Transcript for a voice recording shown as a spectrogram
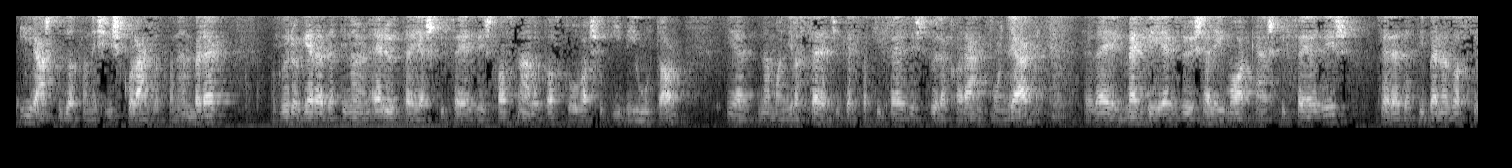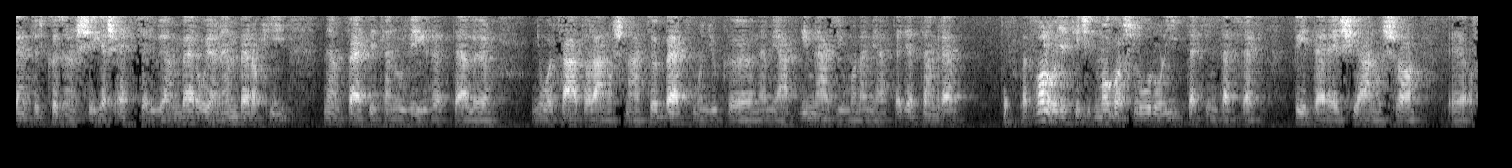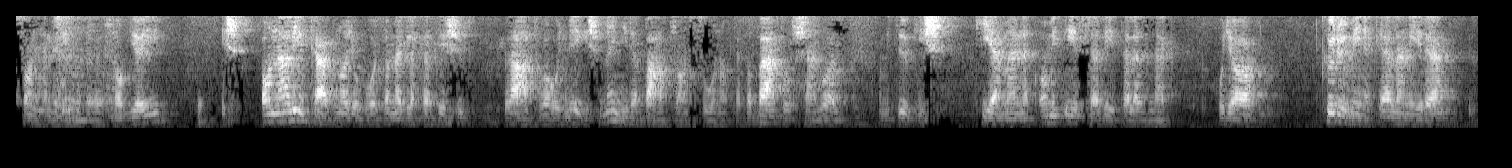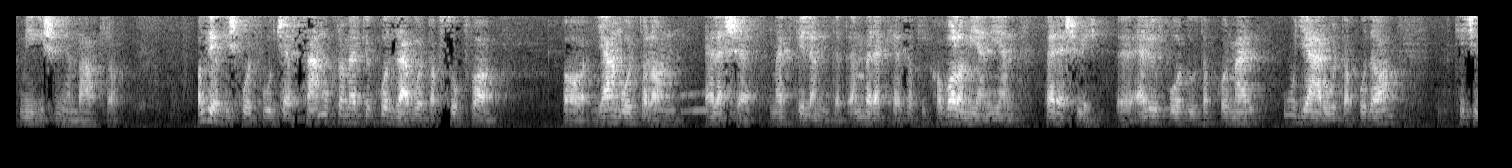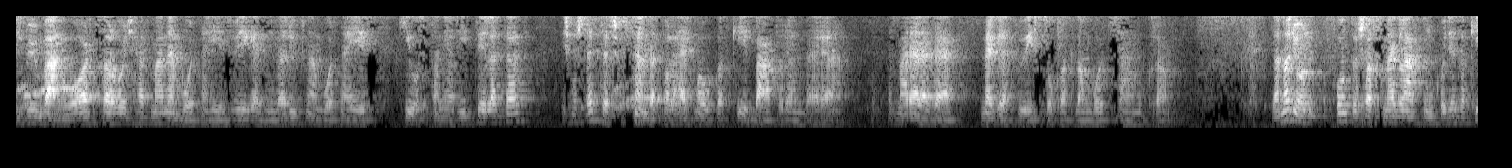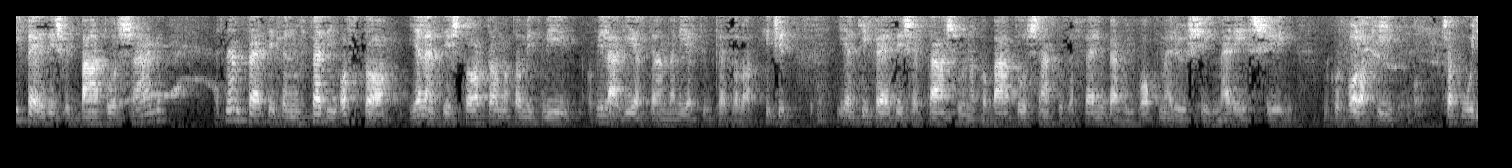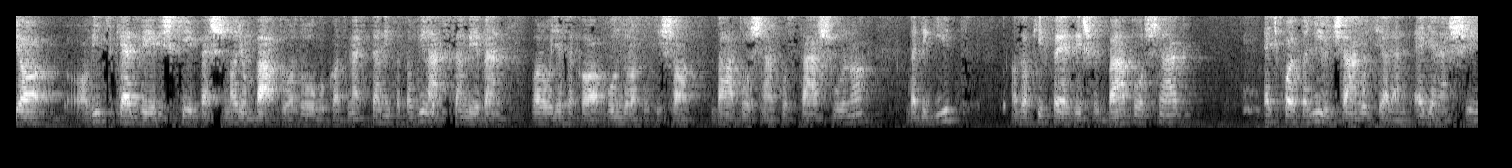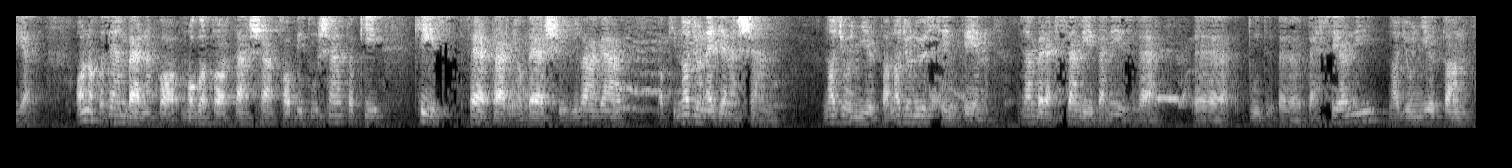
Írás tudatlan és iskolázatlan emberek, a görög eredeti nagyon erőteljes kifejezést használott, azt olvassuk idióta, Ilyen nem annyira szeretjük ezt a kifejezést, főleg ha ránk mondják, de elég megbélyegző és elég markáns kifejezés. Az eredetiben ez azt jelenti, hogy közönséges, egyszerű ember, olyan ember, aki nem feltétlenül végzett el nyolc általánosnál többet, mondjuk nem járt gimnáziumba, nem járt egyetemre. Tehát valahogy egy kicsit magas lóról így tekintettek Péterre és Jánosra a Sanhedrin tagjai, és annál inkább nagyobb volt a meglepetésük látva, hogy mégis mennyire bátran szólnak. Tehát a bátorság az, amit ők is kiemelnek, amit észrevételeznek, hogy a körülmények ellenére ők mégis milyen bátrak. Azért is volt furcsa ez számukra, mert ők hozzá voltak szokva a gyámoltalan, elesett, megfélemlített emberekhez, akik ha valamilyen ilyen peres ügy előfordult, akkor már úgy járultak oda, kicsit bűnbánó arccal, hogy hát már nem volt nehéz végezni velük, nem volt nehéz kiosztani az ítéletet, és most egyszer csak szembe találják magukat két bátor emberrel. Ez már eleve meglepő és szokatlan volt számukra. De nagyon fontos azt meglátnunk, hogy ez a kifejezés, hogy bátorság, ez nem feltétlenül fedi azt a jelentéstartalmat, amit mi a világi értelemben értünk ez alatt. Kicsit ilyen kifejezések társulnak a bátorsághoz a fejünkben, hogy vakmerőség, merészség, amikor valaki csak úgy a, a vicc kedvéért is képes nagyon bátor dolgokat megtenni, tehát a világ szemében valahogy ezek a gondolatok is a bátorsághoz társulnak, pedig itt az a kifejezés, hogy bátorság egyfajta nyíltságot jelent, egyenességet. Annak az embernek a magatartását, habitusát, aki kész feltárni a belső világát, aki nagyon egyenesen, nagyon nyíltan, nagyon őszintén az emberek szemébe nézve tud beszélni, nagyon nyíltan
